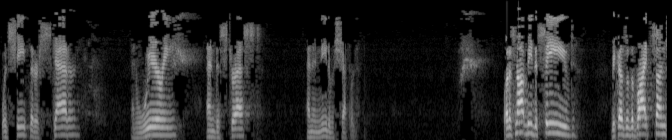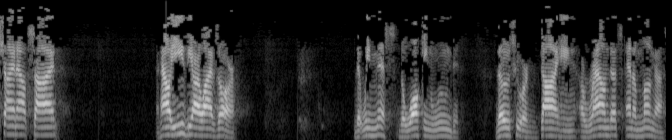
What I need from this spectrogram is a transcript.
with sheep that are scattered and weary and distressed and in need of a shepherd. Let us not be deceived because of the bright sunshine outside and how easy our lives are that we miss the walking wounded, those who are dying around us and among us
